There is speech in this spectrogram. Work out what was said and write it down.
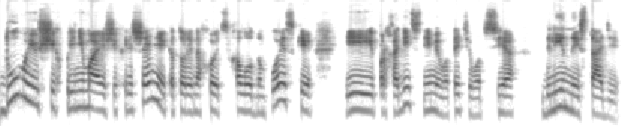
думающих, принимающих решения, которые находятся в холодном поиске, и проходить с ними вот эти вот все длинные стадии.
